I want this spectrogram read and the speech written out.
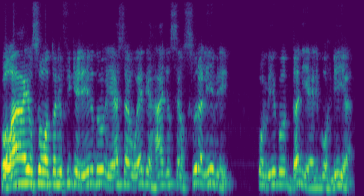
Olá, eu sou Antônio Figueiredo e essa é a Web Rádio Censura Livre. Comigo, Daniele Bornia,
